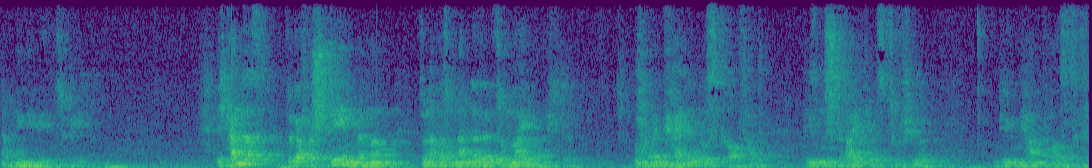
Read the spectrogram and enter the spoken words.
nach Ninive zu gehen. Ich kann das sogar verstehen, wenn man so eine Auseinandersetzung meiden möchte. Und man keine Lust drauf hat, diesen Streit jetzt zu führen und diesen Kampf auszufechten.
